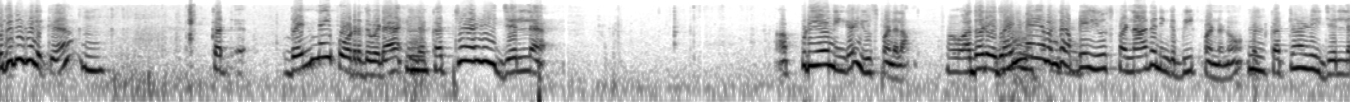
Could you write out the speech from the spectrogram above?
உதடுகளுக்கு வெண்ணெய் போடுறதை விட இந்த கற்றாழை ஜெல்ல அப்படியே நீங்க யூஸ் பண்ணலாம். அதோட வெண்ணெயை வந்து அப்படியே யூஸ் பண்ணாத நீங்க பீட் பண்ணணும். கற்றாழை ஜெல்ல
